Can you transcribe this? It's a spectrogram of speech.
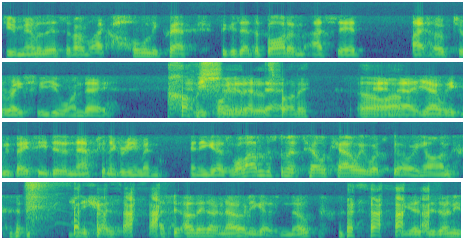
Do you remember this?" And I'm like, "Holy crap!" Because at the bottom I said, "I hope to race for you one day." Oh, And he pointed shit, at that's that. funny. Oh, and wow. uh, yeah, we we basically did a napkin agreement. And he goes, "Well, I'm just going to tell Cowie what's going on." and he goes, "I said, oh, they don't know." And he goes, "Nope." he goes, "There's only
